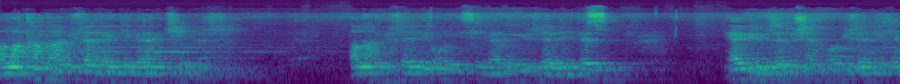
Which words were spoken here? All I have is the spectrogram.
Allah'tan daha güzel rengi veren kimdir? Allah'ın güzelliği onun isimlerinin güzelliğidir. Her birimize düşen o güzellikle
